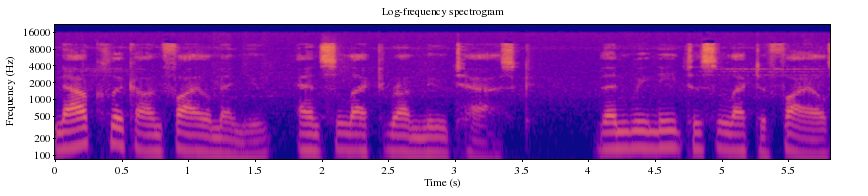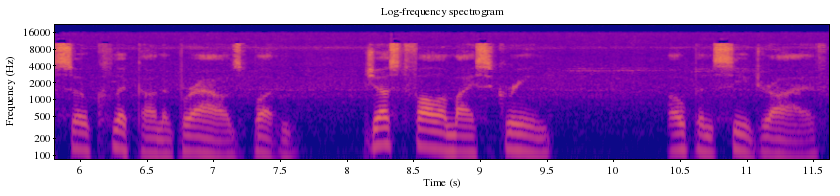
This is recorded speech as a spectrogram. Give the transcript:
Now click on File menu and select Run New Task. Then we need to select a file so click on a Browse button. Just follow my screen. Open C drive.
